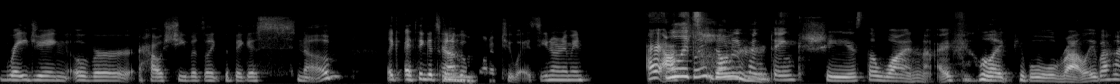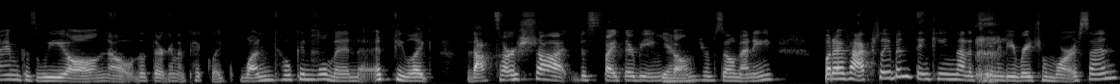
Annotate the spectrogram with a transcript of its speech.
raging over how she was like the biggest snub. Like I think it's gonna Yeah. go one of two ways. You know what I mean? I Well, actually don't even think she's the one I feel like people will rally behind because we all know that they're gonna pick like one token woman and be like, that's our shot, despite there being Yeah. films from so many. But I've actually been thinking that it's gonna be Rachel Morrison.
